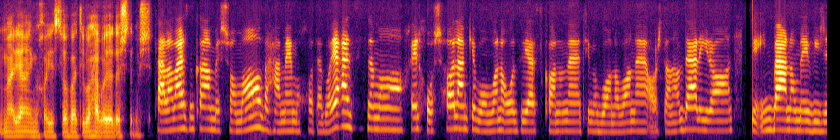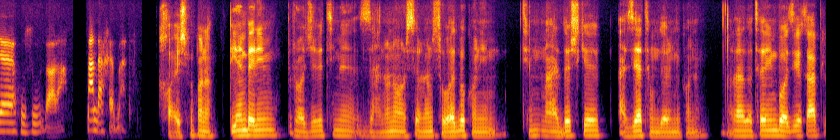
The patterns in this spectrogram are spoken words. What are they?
مریم اگه می‌خوای صحبتی با هوادار داشته باشی. سلام عرض می‌کنم به شما و همه مخاطبای عزیز ما. خیلی خوشحالم که به عنوان عضوی از کانون تیم بانوان آرسنال در ایران به این برنامه ویژه حضور دارم. من در خدمت خواهش می‌کنم. بیایم بریم راجع به تیم زنان آرسنال هم صحبت بکنیم. تیم مرداش که اذیتمون داره می‌کنه. البته این بازی قبل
